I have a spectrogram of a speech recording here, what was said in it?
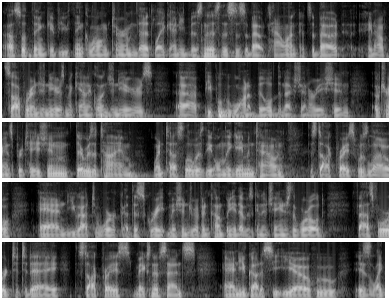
I also think if you think long term that like any business, this is about talent. It's about you know software engineers, mechanical engineers, uh, people who want to build the next generation of transportation. There was a time when Tesla was the only game in town. The stock price was low, and you got to work at this great mission driven company that was going to change the world. Fast forward to today, the stock price makes no sense. And you've got a CEO who is like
